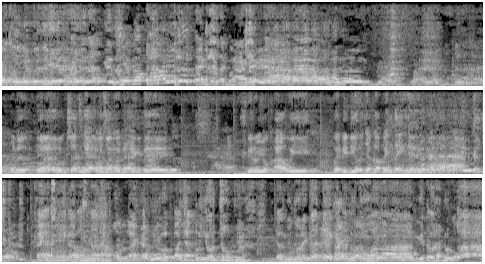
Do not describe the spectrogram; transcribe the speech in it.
Aing inget tuh dia. Siapa ngapain? Eh kita gimana? Bener, ya ruksaknya masa ngode aing teh. Diruyuk awi, gue di dia jaga bentengnya. Eh, ini kalau sekarang banyak di banyak di YouTube yang dicurigakan eh kita duluan, kita udah duluan.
